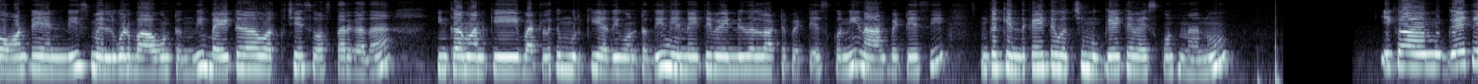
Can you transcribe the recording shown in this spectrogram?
బాగుంటాయండి. స్మెల్ కూడా బాగుంటుంది. బయట వర్క్ చేసి వస్తారు కదా. ఇంకా మనకి బట్టలకి మురికి అది ఉంటుంది. నేనైతే వేడి నీళ్ళలో అట్ట పెట్టేసుకొని నానబెట్టేసి ఇంకా కిందకైతే వచ్చి ముగ్గు అయితే వేసుకుంటున్నాను. ఇక ముగ్గు అయితే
